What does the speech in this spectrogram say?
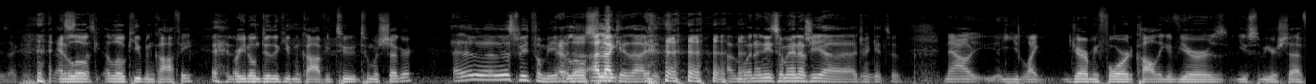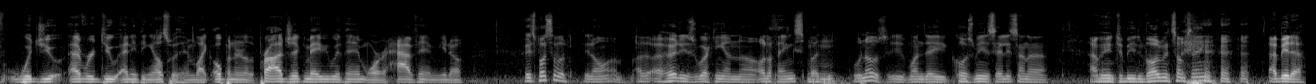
exactly. and a little a little Cuban coffee, or you don't do the Cuban coffee too too much sugar? A little, a little sweet for me. A little uh, I like it. I like it. um, when I need some energy, uh, I drink it too. Now, you like Jeremy Ford, colleague of yours, used to be your chef. Would you ever do anything else with him, like open another project maybe with him, or have him? You know, It's possible. You know, um, I, I heard he's working on uh, other things, but Mhm. who knows? One day he calls me and says, "Listen, uh, I'm going to be involved in something." I'll be there.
